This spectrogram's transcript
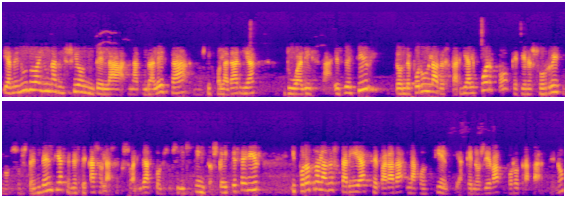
Y a menudo hay una visión de la naturaleza, nos dijo la Daria, dualista, es decir, donde por un lado estaría el cuerpo, que tiene sus ritmos, sus tendencias, en este caso la sexualidad con sus instintos que hay que seguir, y por otro lado estaría separada la conciencia, que nos lleva por otra parte. ¿no?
